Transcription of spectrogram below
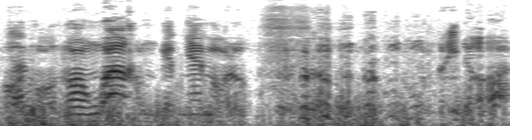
Mồi mồi ngon quá, không kịp nhai mồi luôn. Tí nữa.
